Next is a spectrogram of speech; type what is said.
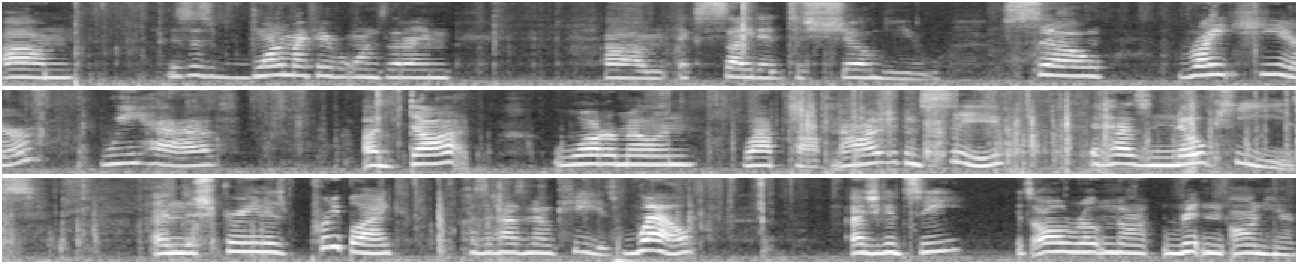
um, this is one of my favorite ones that I'm um, excited to show you. So right here we have a dot watermelon laptop. Now as you can see, it has no keys. And the screen is pretty blank because it has no keys. Well, as you can see, it's all written on, written on here.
